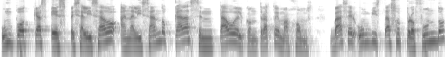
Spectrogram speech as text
un podcast especializado analizando cada centavo del contrato de Mahomes. Va a ser un vistazo profundo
